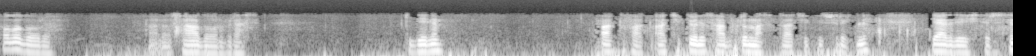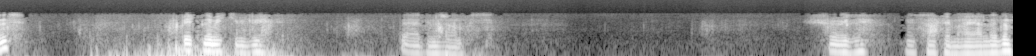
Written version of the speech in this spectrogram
sola doğru pardon sağa doğru biraz gidelim. Farklı farklı. Açıkta öyle sabit durmazsınız. Açıkta sürekli yer değiştirirsiniz. Beklemek gibi bir derdiniz olmaz. Şöyle mesafemi ayarladım.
